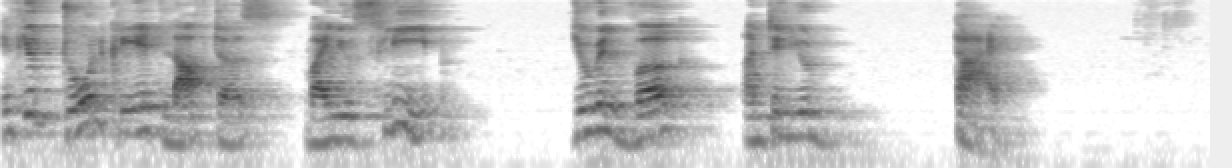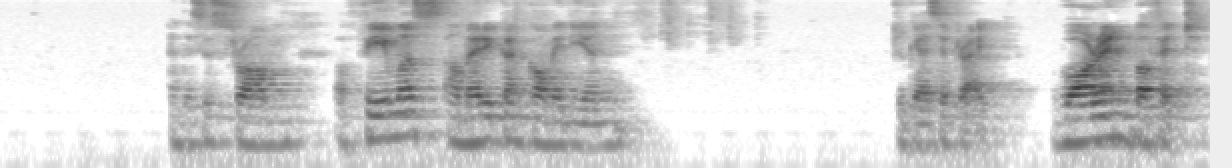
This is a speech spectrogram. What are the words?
If you don't create laughters while you sleep, you will work until you die. And this is from a famous American comedian, to guess it right, Warren Buffett.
